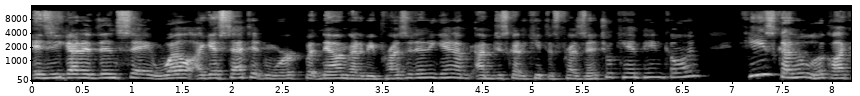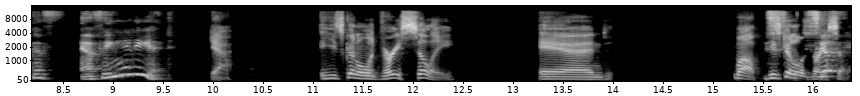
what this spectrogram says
is he going to then say, "Well, I guess that didn't work, but now I'm going to be president again. I'm I'm just going to keep this presidential campaign going"? He's going to look like a effing idiot. Yeah. He's going to look very silly, and well, he's going to look very Sil- silly.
